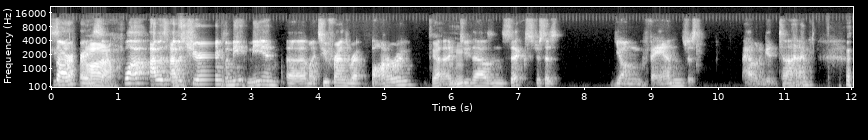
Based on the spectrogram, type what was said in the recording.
Sorry, sorry. Ah. Well, I I was I was cheering. Me, me and uh, my two friends were at Bonnaroo Yeah. uh, in Mhm. 2006, just as young fans, just having a good time.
